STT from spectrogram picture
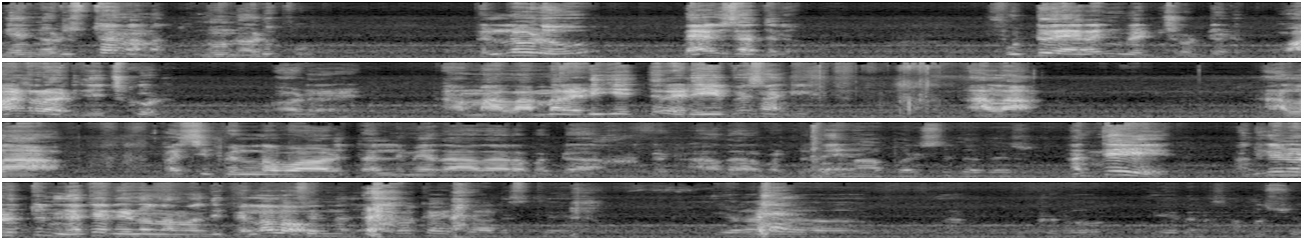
నేను నడుస్తాను అనద్దు నువ్వు నడుపు. పిల్లోడు బ్యాగ్ సర్దడు. ఫుడ్ అరేంజ్మెంట్ చూడ్డాడు. వాటర్ ఆడు తెచ్చుకోడు. ఆర్డర్ అమ్మ వాళ్ళ అమ్మ రెడీ చేస్తే రెడీ అయిపోయి సంఖ్య అలా. అలా. పసిపిల్లవాడు తల్లి మీద ఆధారపడ్డ స్వామి. అంతే. అందుకే నడుస్తుంది. లేకపోతే రెండు వందల మంది పిల్లలు. ఏదైనా సమస్య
